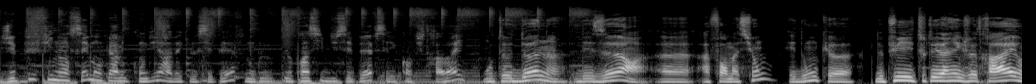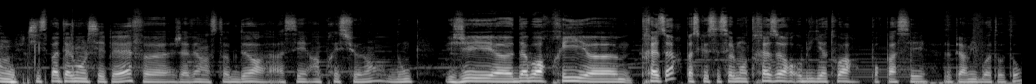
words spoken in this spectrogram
j'ai pu financer mon permis de conduire avec le CPF. Donc le, principe du CPF, c'est quand tu travailles, on te donne des heures euh, à formation. Et donc euh, depuis toutes les années que je travaille, on n'utilise pas tellement le CPF. Euh, j'avais un stock d'heures assez impressionnant. Donc j'ai euh, d'abord pris 13 euh, heures parce que c'est seulement 13 heures obligatoires pour passer le permis boîte auto.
